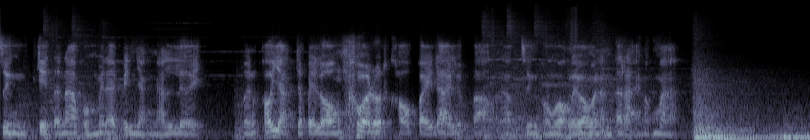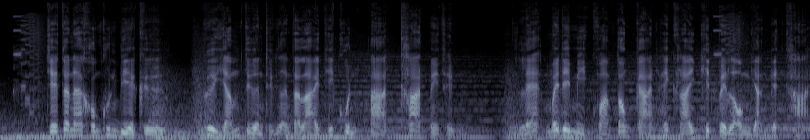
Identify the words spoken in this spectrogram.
ซึ่งเจตนาผมไม่ได้เป็นอย่างนั้นเลย เหมือนเขาอยากจะไปลองว่ารถเขาไปได้หรือเปล่านะครับ ซึ่งผมบอกเลยว่ามันอันตรายมากๆ เจตนาของคุณเบียร์คือ เพื่อย้ำเตือนถึงอันตรายที่คุณอาจคาดไม่ถึง และไม่ได้มีความต้องการให้ใครคิดไปลองอย่างเด็ดขาด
